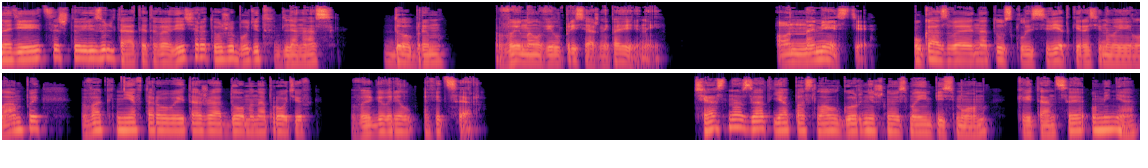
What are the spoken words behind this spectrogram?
надеяться, что и результат этого вечера тоже будет для нас добрым», вымолвил присяжный поверенный. «Он на месте», Указывая на тусклый свет керосиновой лампы в окне второго этажа дома напротив, выговорил офицер. «Час назад я послал горничную с моим письмом. Квитанция у меня»,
